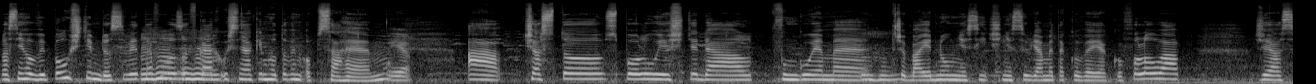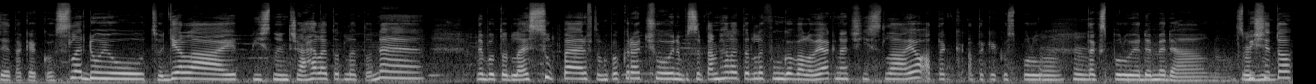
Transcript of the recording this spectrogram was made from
vlastně ho vypouštím do světa mm-hmm, v uvozovkách mm-hmm. už s nějakým hotovým obsahem. Jo. A často spolu ještě dál fungujeme, mm-hmm. třeba jednou měsíčně si uděláme takové jako follow-up, že já si je tak jako sleduju, co dělají, písnu jim třeba, hele, tohle to ne, nebo tohle je super, v tom pokračuj, nebo se tam, hele, tohle fungovalo jak na čísla, jo, a tak, a tak jako spolu, mm-hmm. tak spolu jedeme dál, no. Spíš, mm-hmm. je to,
